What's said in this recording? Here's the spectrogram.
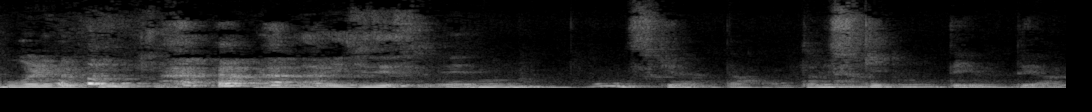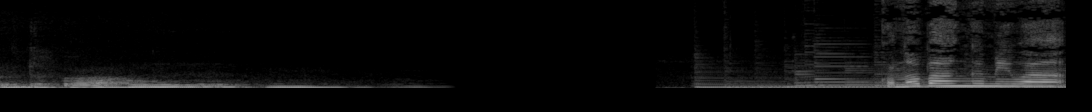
森の空気、大事ですね。うん。好きなんだ。本当に好きって言ってやるとか。う。ん。うん。この番組は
